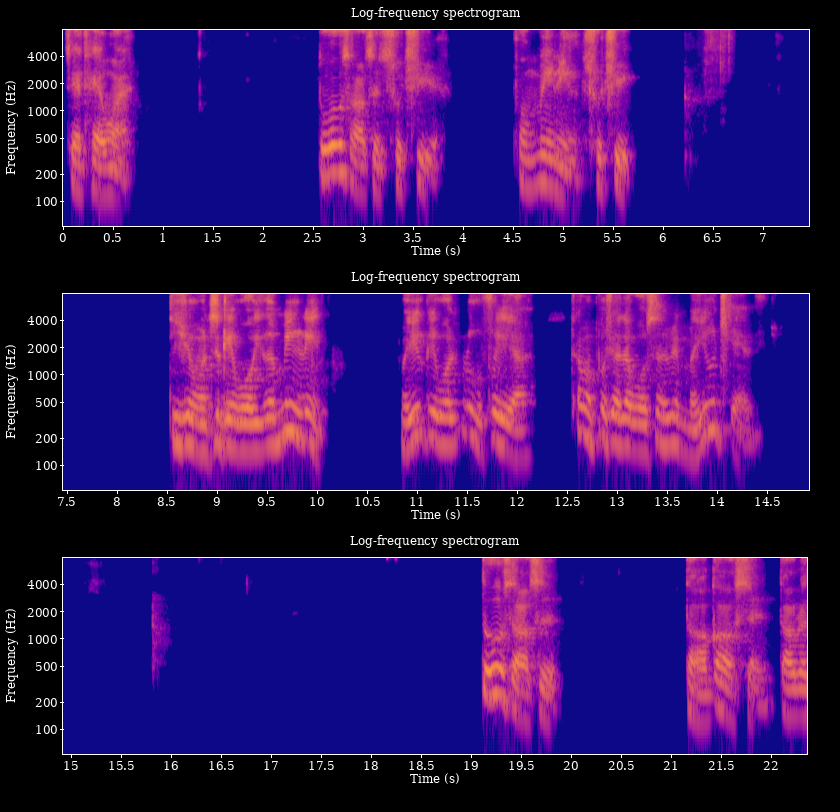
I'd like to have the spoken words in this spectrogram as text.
在台湾多少次出去，奉命令出去，弟兄们只给我一个命令。没有给我路费呀，他们不晓得我身边没有钱。多少次祷告神，到了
